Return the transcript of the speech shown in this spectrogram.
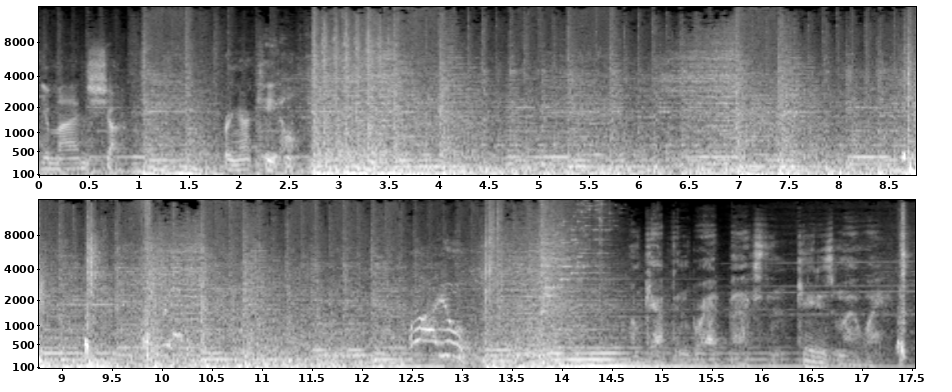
your mind sharp. Bring our Kate home. Who are you? I'm Captain Brad Paxton. Kate is my wife.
